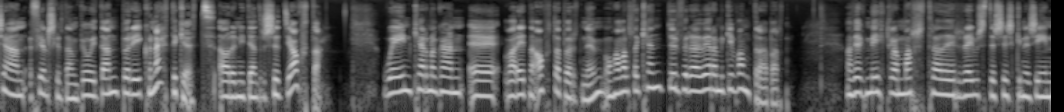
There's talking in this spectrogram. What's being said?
Chan fjölskyldan bjó í Danbury, Connecticut árið 1978 Wayne Kernogan eh, var einn af átta börnum og hann var alltaf kendur fyrir að vera mikið vandræðabarn Hann fekk mikla martraðir, reyfstu sískinni sín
